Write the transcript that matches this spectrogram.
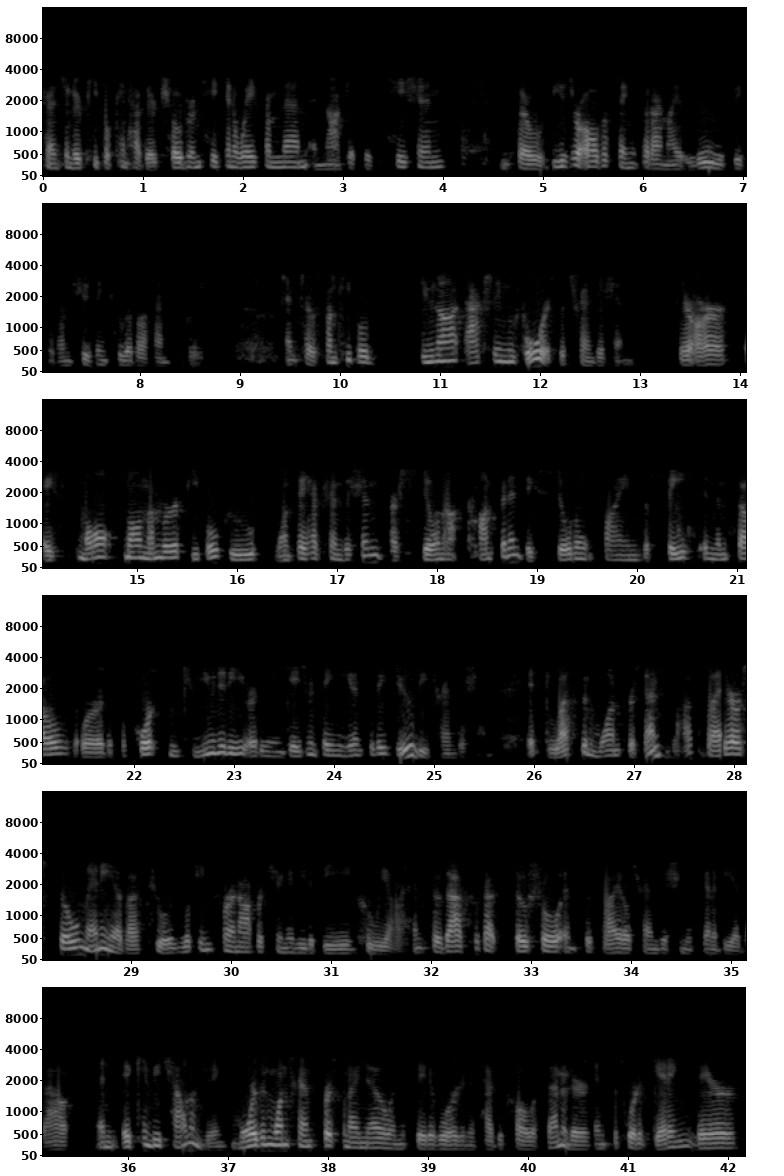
transgender people can have their children taken away from them and not get visitation. And so these are all the things that I might lose because I'm choosing to live authentically. And so some people do not actually move forward with transition. There are a small, small number of people who, once they have transitioned, are still not confident. They still don't find the faith in themselves or the support from community or the engagement they need, and so they do detransition. Less than 1% of us, but there are so many of us who are looking for an opportunity to be who we are. And so that's what that social and societal transition is going to be about. And it can be challenging. More than one trans person I know in the state of Oregon has had to call a senator in support of getting their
